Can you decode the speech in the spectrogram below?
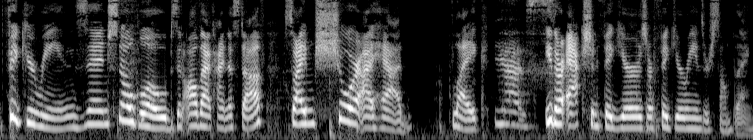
figurines and snow globes and all that kind of stuff. So, I'm sure I had, like, Yes. either action figures or figurines or something.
